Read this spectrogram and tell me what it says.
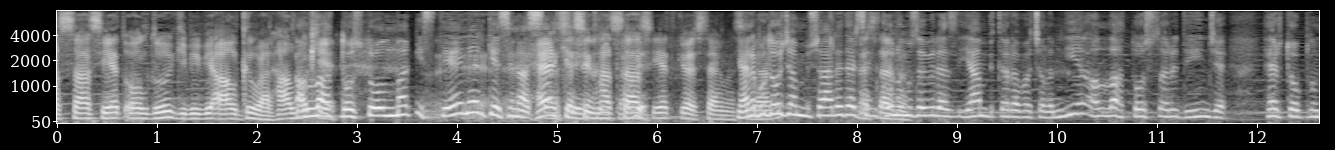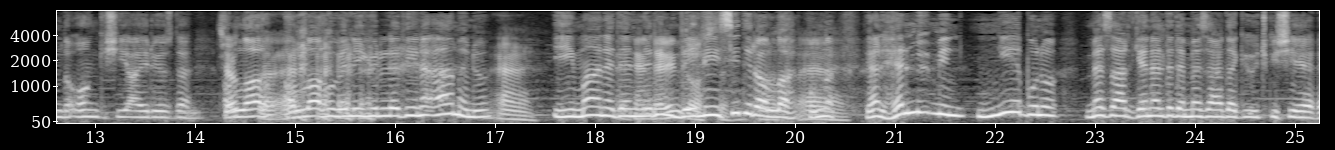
hassasiyet olduğu gibi bir algı var. Halbuki Allah dostu olmak isteyen herkesin hassasiyeti. herkesin tabii. hassasiyet göstermesi Yani burada lazım. hocam müsaade edersen konumuza biraz yan bir tarafa açalım. Niye Allah dostları deyince her toplumda 10 kişiyi ayırıyoruz da Çok Allah Allahu veliyyüllezine amenu Evet. iman edenlerin Edenlerin velisidir Dostu, Allah. Onlar, evet. yani her mümin niye bunu mezar genelde de mezardaki üç kişiye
